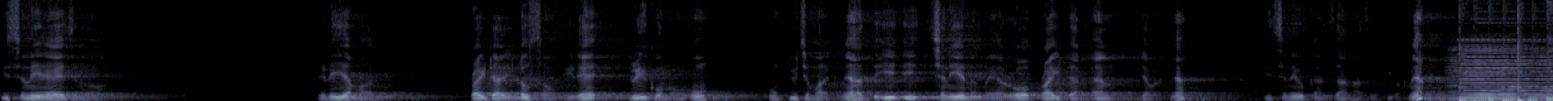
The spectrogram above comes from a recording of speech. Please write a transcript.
ဒီစနေနဲ့ကျွန်တော်နေရရက်မှာ private တွေလှုပ်ဆောင်နေတဲ့လူတွေအကုန်လုံးကိုပုံပြချင်ပါတယ်ခင်ဗျာဒီစနေရဲ့နာမည်ကတော့ private land ရပါတယ်ခင်ဗျာဒီစနေကိုကန်စားနာစေကြည့်ပါခင်ဗျာ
